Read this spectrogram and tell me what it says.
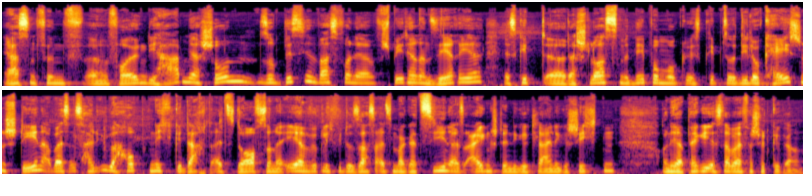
ersten fünf äh, Folgen, die haben ja schon so ein bisschen was von der späteren Serie. Es gibt äh, das Schloss mit Nepomuk, es gibt so die Location stehen, aber es ist halt überhaupt nicht gedacht als Dorf, sondern eher wirklich, wie du sagst, als Magazin, als eigenständige kleine Geschichten. Und ja, Peggy ist dabei verschütt gegangen.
